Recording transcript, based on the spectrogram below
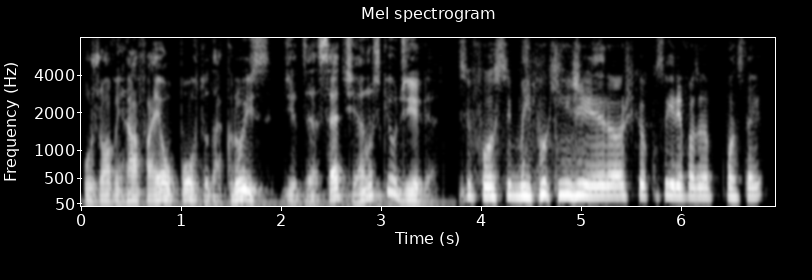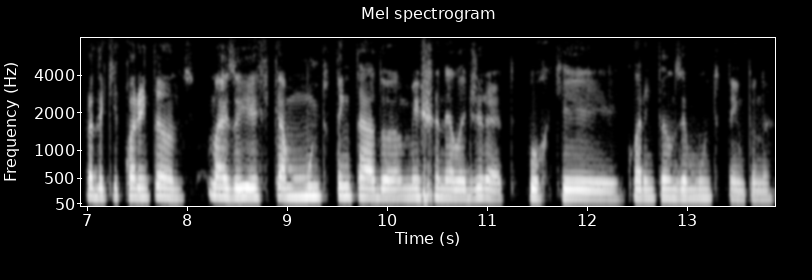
O jovem Rafael Porto da Cruz, de 17 anos, que o diga. Se fosse bem pouquinho dinheiro, eu acho que eu conseguiria fazer uma poupança para daqui a 40 anos. Mas eu ia ficar muito tentado a mexer nela direto, porque 40 anos é muito tempo, né?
